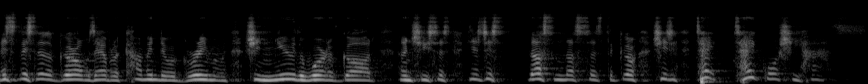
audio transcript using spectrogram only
This, this little girl was able to come into agreement. With, she knew the word of God. And she says, "It's just thus and thus says the girl. She says, take, take what she has.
